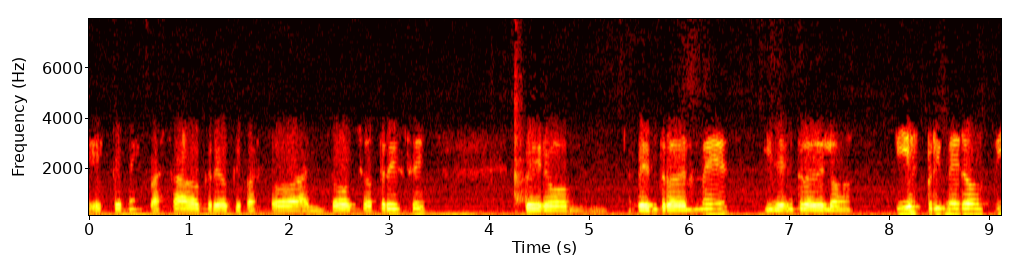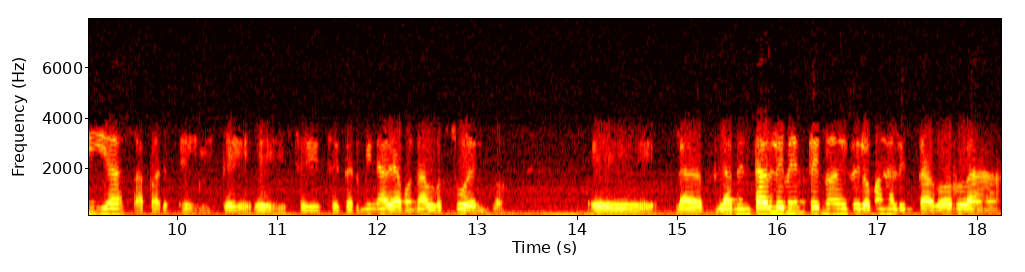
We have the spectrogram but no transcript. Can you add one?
este mes pasado creo que pasó al 12 o 13, pero dentro del mes y dentro de los 10 primeros días este, eh, se, se, termina de abonar los sueldos. Eh, lamentablemente no es de lo más alentador la,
